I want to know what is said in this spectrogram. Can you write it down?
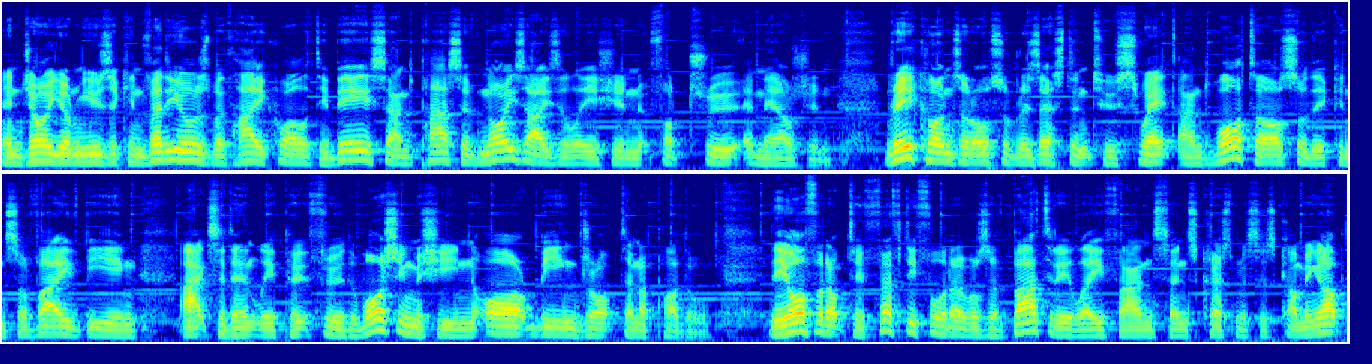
Enjoy your music and videos with high quality bass and passive noise isolation for true immersion. Raycons are also resistant to sweat and water so they can survive being accidentally put through the washing machine or being dropped in a puddle. They offer up to 54 hours of battery life, and since Christmas is coming up,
